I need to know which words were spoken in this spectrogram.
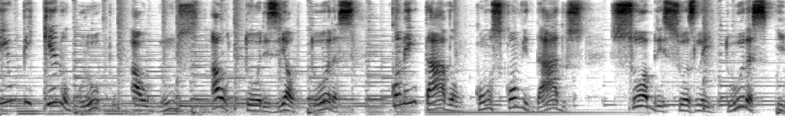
Em um pequeno grupo, alguns autores e autoras comentavam com os convidados sobre suas leituras e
